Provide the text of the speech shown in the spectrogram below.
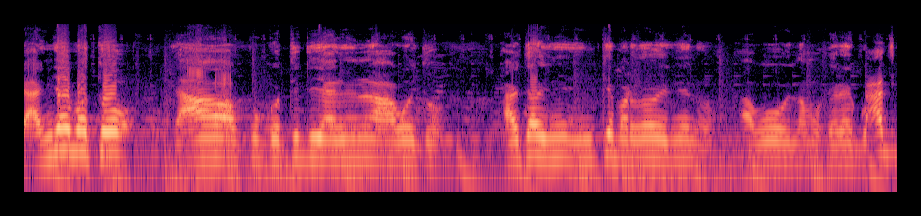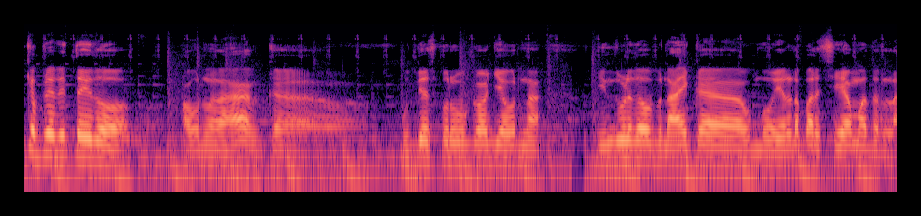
ಹಂಗೆ ಬತ್ತು ಯಾವ ಗೊತ್ತಿದ್ದು ಏನೇನೋ ಆಗೋಯ್ತು. ಆಯ್ತಾ ಇಂಕೆ ಬರ್ತದೆ ಇನ್ನೇನು? ಅವು ನಮಗೆ ಸರಿಯಾಗಿ ರಾಜಕೀಯ ಪ್ರೇರಿತ ಇದು. ಅವ್ರನ್ನ, ಕ- ಉದ್ದೇಶಪೂರ್ವಕವಾಗಿ ಅವ್ರನ್ನ ಹಿಂದುಳಿದ ಒಬ್ಬ ನಾಯಕ ಎರಡು ಬಾರಿ ಸಿ ಎಂ ಆದ್ರಲ್ಲ,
